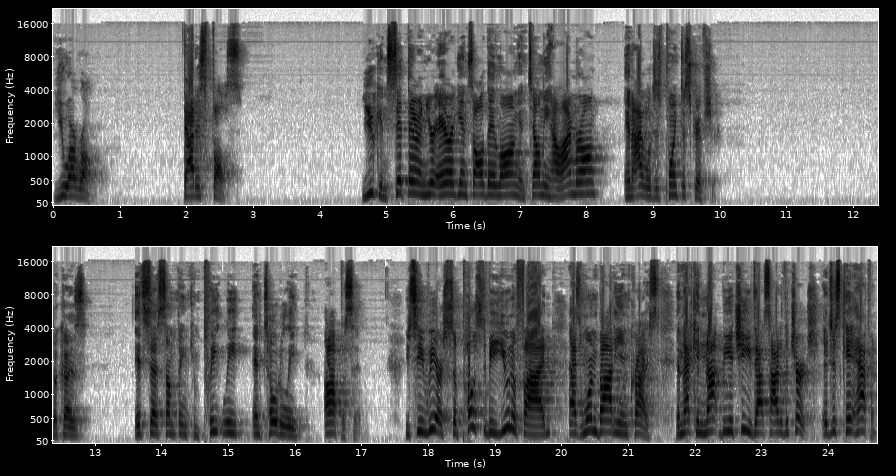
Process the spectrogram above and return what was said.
you are wrong. That is false. You can sit there in your arrogance all day long and tell me how I'm wrong, and I will just point to Scripture. Because it says something completely and totally opposite. You see, we are supposed to be unified as one body in Christ, and that cannot be achieved outside of the church. It just can't happen.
